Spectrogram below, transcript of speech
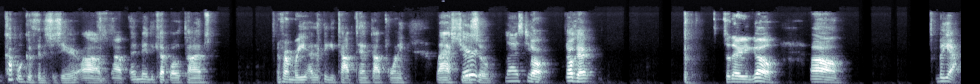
a couple of good finishes here um, uh, and made the cut both times. If I'm reading, I think he top ten, top twenty last year. Third So last year. Oh, okay. So there you go. Um, but yeah,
